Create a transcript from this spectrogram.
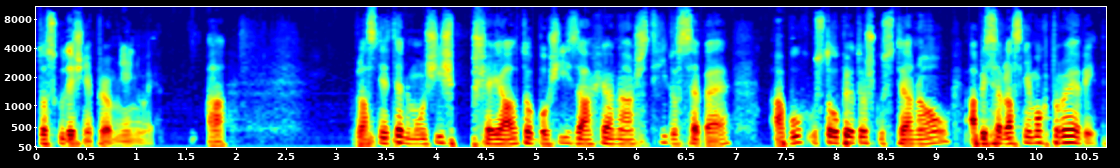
to skutečně proměňuje. A vlastně ten Možíš přejal to boží záchranářství do sebe a Bůh ustoupil trošku stranou, aby se vlastně mohl projevit.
